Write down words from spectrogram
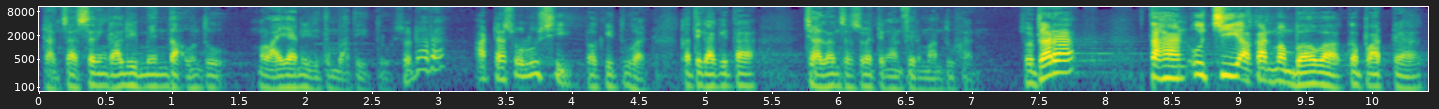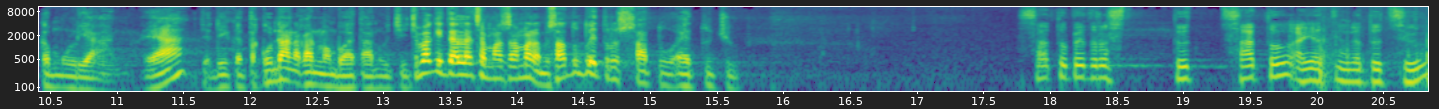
Dan saya sering kali minta untuk melayani di tempat itu. Saudara, ada solusi bagi Tuhan ketika kita jalan sesuai dengan firman Tuhan. Saudara, tahan uji akan membawa kepada kemuliaan. Ya, jadi ketekunan akan membawa tahan uji. Coba kita lihat sama-sama dalam 1 Petrus 1 ayat 7. 1 Petrus 1 ayat yang ke-7.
